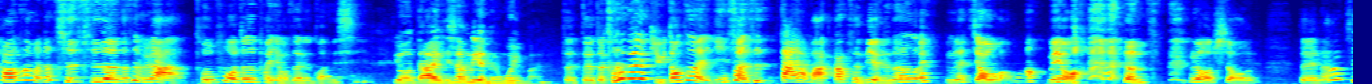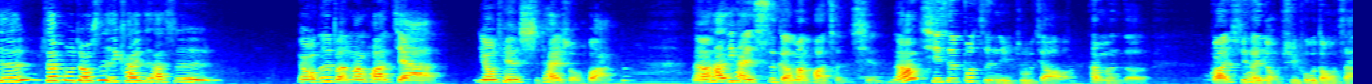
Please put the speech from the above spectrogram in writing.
方他们就迟迟的，就是没办法突破，就是朋友这个关系。有达以上恋人未满，对对对，可是那个举动真的已经算是大家要把它当成恋人，但是说，哎、欸，你们在交往吗？啊，没有，这样子，很好笑。对，然后其实这部就是一开始他是由日本漫画家优天时太所画的，然后他一开始四个漫画呈现，然后其实不止女主角他们的关系很有趣，互动上。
